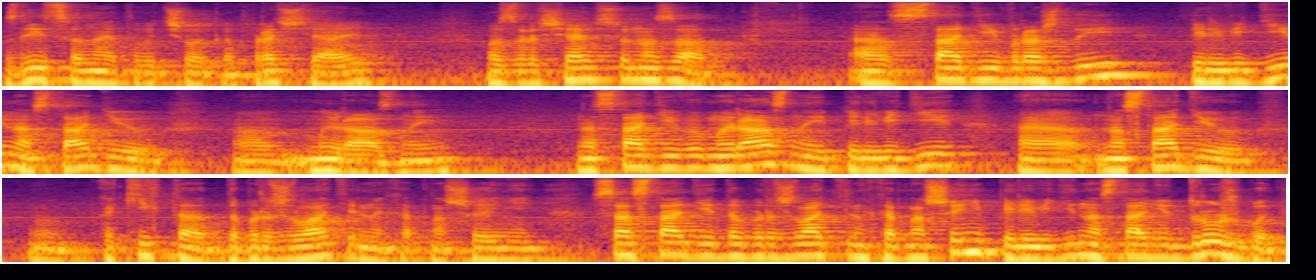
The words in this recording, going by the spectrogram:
злиться на этого человека. Прощай, возвращай все назад. А стадии вражды переведи на стадию Э, мы разные. На стадии мы разные переведи э, на стадию э, каких-то доброжелательных отношений. Со стадии доброжелательных отношений переведи на стадию дружбы.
